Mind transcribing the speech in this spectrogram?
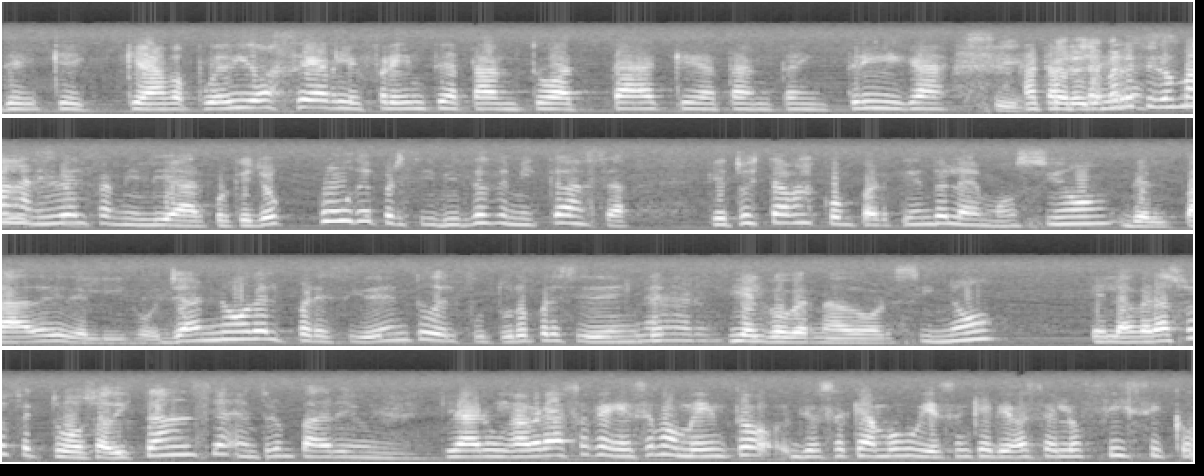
de que, que ha podido hacerle frente a tanto ataque, a tanta intriga. Sí, a pero yo me refiero más a nivel familiar, porque yo pude percibir desde mi casa que tú estabas compartiendo la emoción del padre y del hijo, ya no del presidente o del futuro presidente y el gobernador, sino el abrazo afectuoso a distancia entre un padre y un hijo. Claro, un abrazo que en ese momento yo sé que ambos hubiesen querido hacerlo físico,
